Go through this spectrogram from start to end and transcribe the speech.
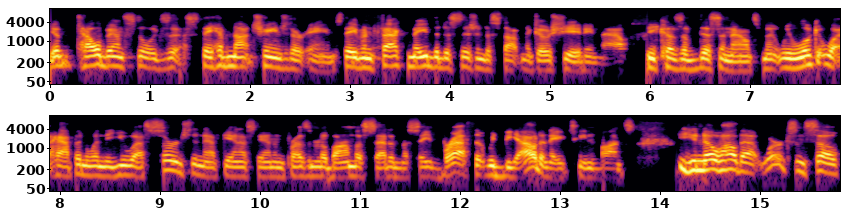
yeah, the Taliban still exists. They have not changed their aims. They've, in fact, made the decision to stop negotiating now because of this announcement. We look at what happened when the U.S. surged in Afghanistan, and President Obama said in the same breath that we'd be out in 18 months you know how that works. And so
